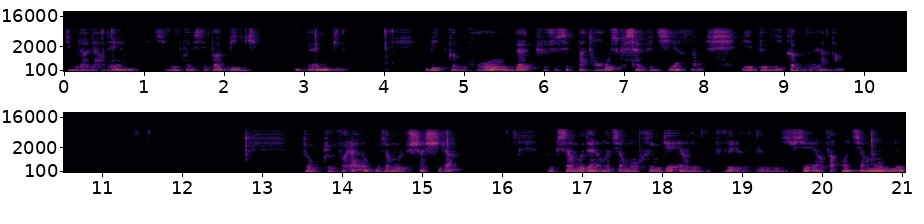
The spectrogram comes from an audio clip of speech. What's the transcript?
si vous regarder, hein. si vous ne connaissez pas Big Bug, Big comme gros, Bug je sais pas trop ce que ça veut dire, et Bunny comme lapin. Donc euh, voilà, donc nous avons le chinchilla donc c'est un modèle entièrement ringé, hein, donc vous pouvez le, modifier, hein. enfin entièrement non.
